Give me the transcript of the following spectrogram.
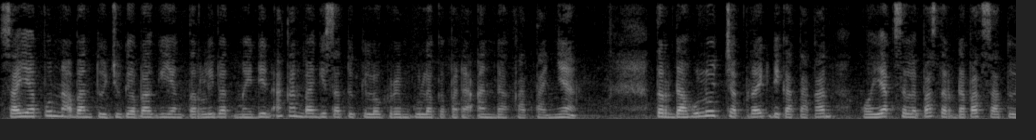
Saya pun nak bantu juga bagi yang terlibat Medin akan bagi satu kilogram gula kepada anda katanya. Terdahulu Capraik dikatakan koyak selepas terdapat satu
